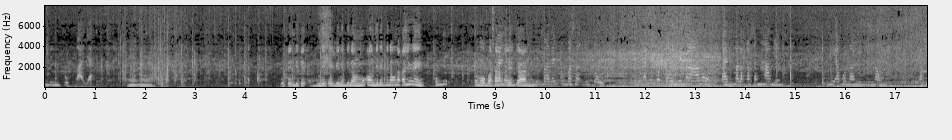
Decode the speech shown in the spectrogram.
hindi ko kaya. Oo. Buti hindi, kayo, hindi kayo giniginaw. Mukhang giniginaw na kayo eh. Hindi. Tumubasa kayo dyan. Hindi na itong dito? Nilagay ko to, hindi na ano, kahit malakas ang hangin, hindi ako nalilinaw. Kasi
